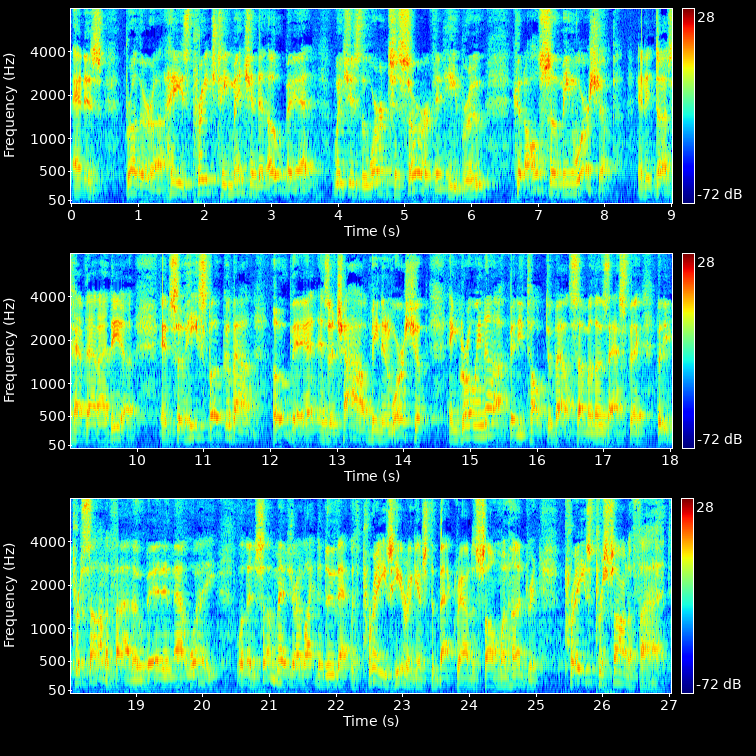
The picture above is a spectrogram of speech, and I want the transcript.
And as Brother uh, Hayes preached, he mentioned that Obed, which is the word to serve in Hebrew, could also mean worship. And it does have that idea. And so he spoke about Obed as a child, meaning worship, and growing up. And he talked about some of those aspects, but he personified Obed in that way. Well, in some measure, I'd like to do that with praise here against the background of Psalm 100. Praise personified.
